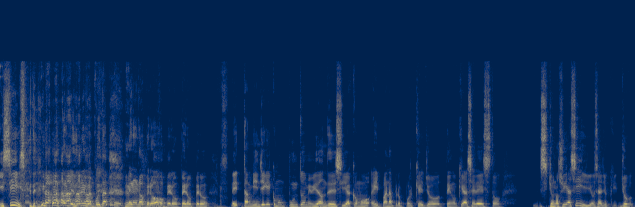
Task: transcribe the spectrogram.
Y sí, se terminó volviendo un hijo de puta, pero no, pero ojo, pero, pero, pero eh, también llegué como a un punto de mi vida donde decía como, hey, pana, pero ¿por qué yo tengo que hacer esto? yo no soy así, o sea, yo, yo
